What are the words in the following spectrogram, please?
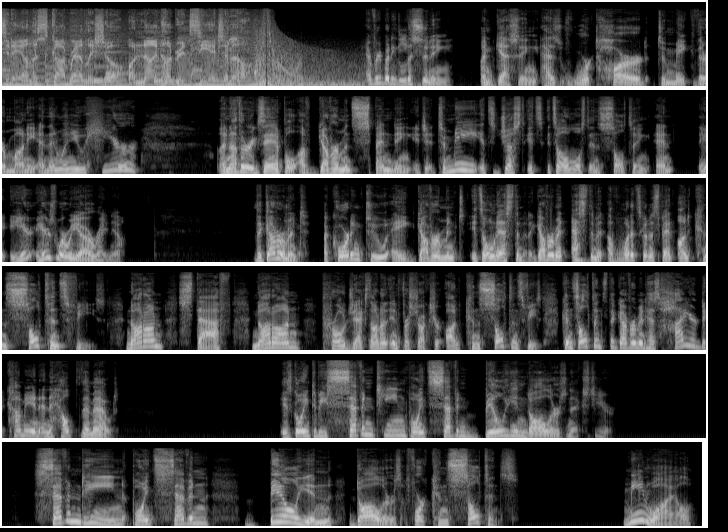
Today on The Scott Radley Show on 900 CHML. Everybody listening, I'm guessing, has worked hard to make their money. And then when you hear another example of government spending, it, to me, it's just, it's, it's almost insulting. And here, here's where we are right now. The government according to a government, its own estimate, a government estimate of what it's going to spend on consultants' fees, not on staff, not on projects, not on infrastructure, on consultants' fees. Consultants the government has hired to come in and help them out is going to be $17.7 billion next year. $17.7 billion for consultants. Meanwhile,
